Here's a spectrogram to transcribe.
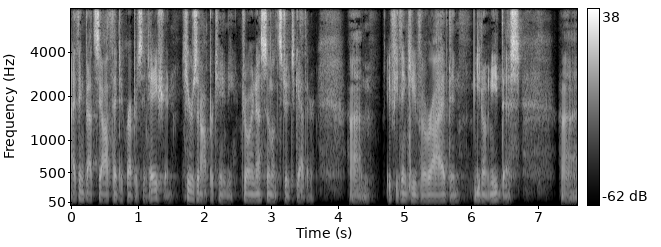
I think that's the authentic representation. Here's an opportunity. Join us and let's do it together. Um, if you think you've arrived and you don't need this, uh,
